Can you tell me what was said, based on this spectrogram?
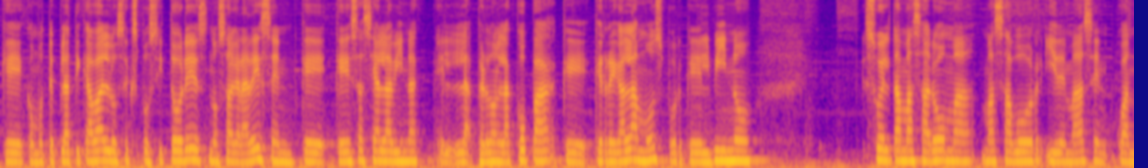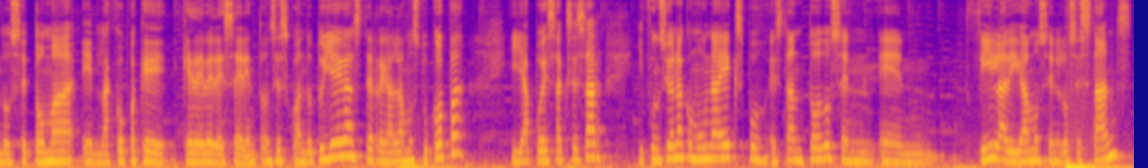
que como te platicaba los expositores nos agradecen que, esa sea la vina, la, perdón, la copa que, regalamos porque el vino suelta más aroma, más sabor y demás cuando se toma en la copa que, debe de ser. Entonces cuando tú llegas te regalamos tu copa y ya puedes accesar y funciona como una expo, están todos en fila, digamos, en los stands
